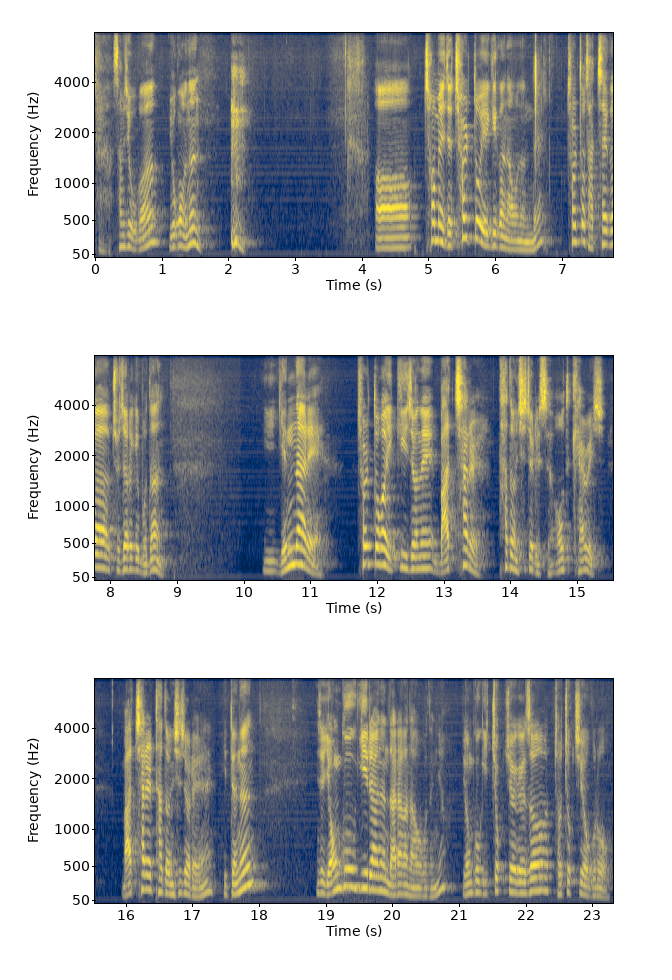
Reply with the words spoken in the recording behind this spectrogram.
자, 35번. 요거는 어, 처음에 이제 철도 얘기가 나오는데 철도 자체가 주자라기보단 이 옛날에 철도가 있기 전에 마차를 타던 시절이 있어요. old carriage. 마차를 타던 시절에 이때는 이제 영국이라는 나라가 나오거든요. 영국 이쪽 지역에서 저쪽 지역으로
